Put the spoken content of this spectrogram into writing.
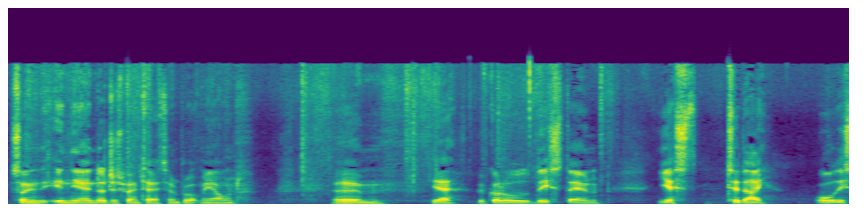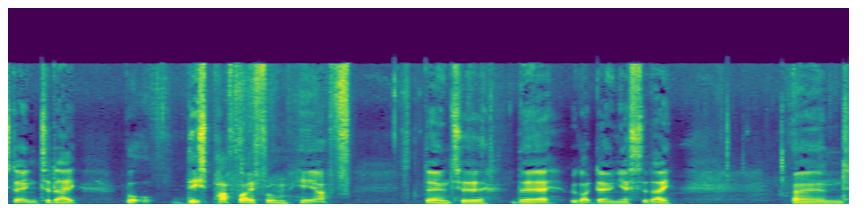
So in, in the end I just went out and brought my own. Um, yeah, we've got all this down yes today. All this down today. But this pathway from here down to there we got down yesterday. And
